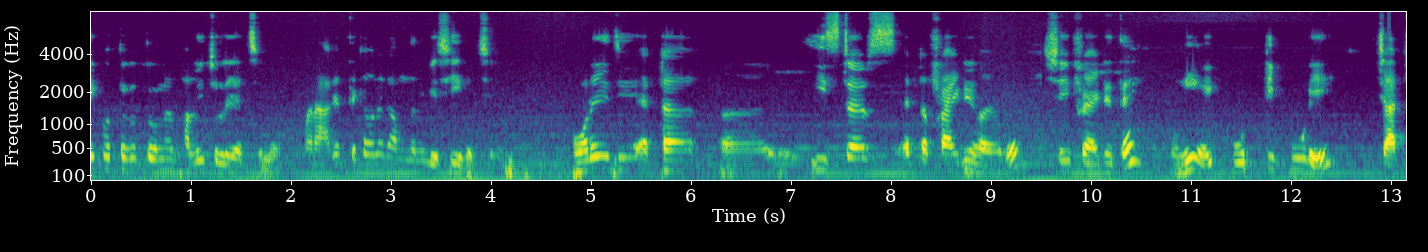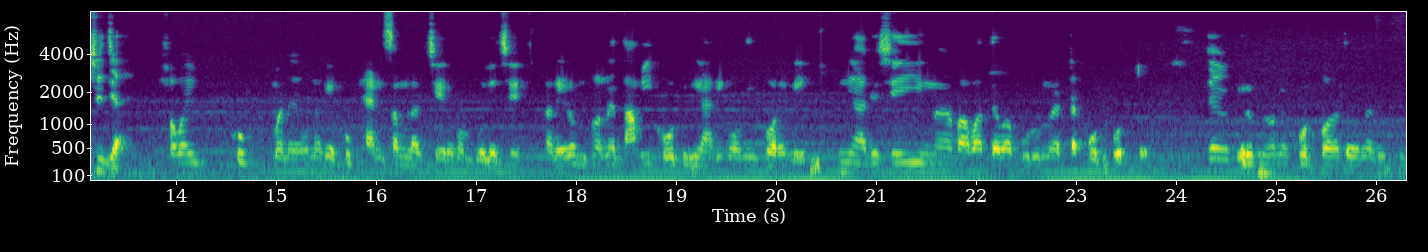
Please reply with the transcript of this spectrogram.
এই করতে করতে ওনার ভালোই চলে যাচ্ছিল। মানে আগের থেকে অনেক আমদানি বেশিই হচ্ছিল। পরে যে একটা ইস্টার্স একটা ফ্রাইডে হয় ওদের, সেই ফ্রাইডেতে উনি ওই কোটটি পরে চার্চে যায়। সবাই খুব মানে ওনাকে খুব হ্যান্ডসাম লাগছে, এরকম বলেছে। কারণ এরকম ধরনের দামি কোট উনি আগে কোনোদিন পরেনি উনি আগে সেই ওনার বাবার দেওয়া পুরনো একটা কোট পরতো। যাই হোক, এরকম ধরনের কোট পরাতে ওনাকে খুব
